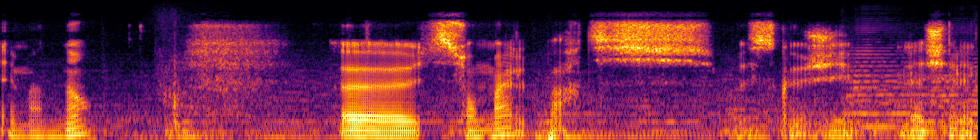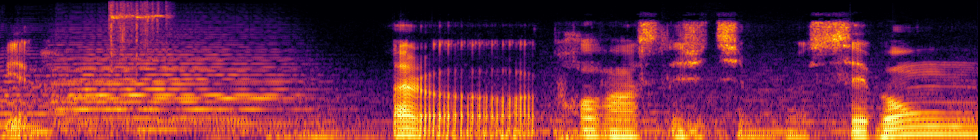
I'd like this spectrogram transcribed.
et maintenant... Euh, ils sont mal partis parce que j'ai lâché la guerre. Alors, province légitime, c'est bon.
